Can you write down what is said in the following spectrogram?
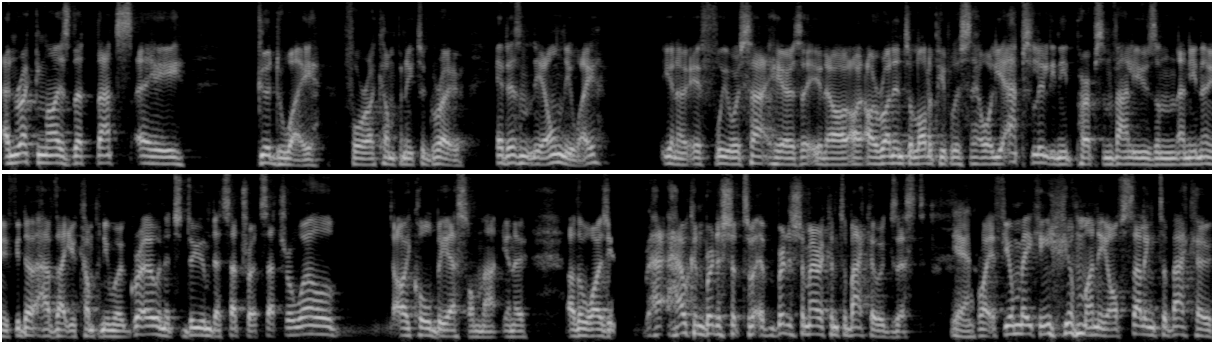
and recognize that that's a good way for a company to grow. It isn't the only way. You know, if we were sat here, as you know, I, I, run into a lot of people who say, "Well, you absolutely need purpose and values, and and you know, if you don't have that, your company won't grow, and it's doomed, etc., etc." Well, I call BS on that. You know, otherwise, you, how can British British American tobacco exist? Yeah, right. If you're making your money off selling tobacco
